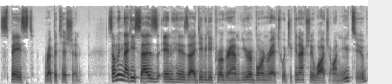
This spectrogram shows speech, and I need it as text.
spaced repetition. Something that he says in his uh, DVD program, You Were Born Rich, which you can actually watch on YouTube,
